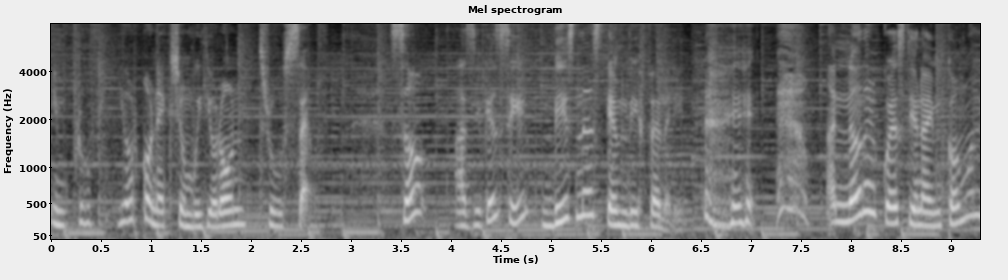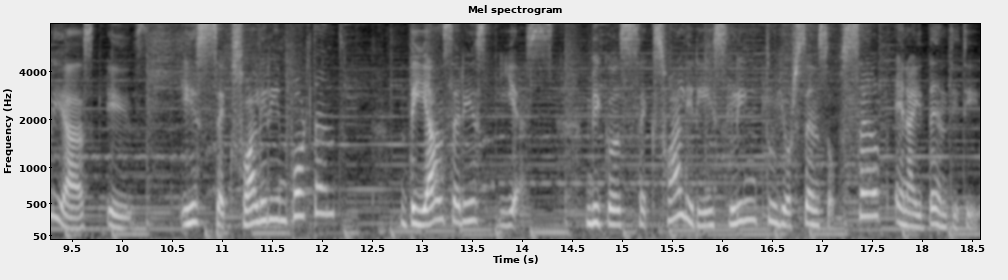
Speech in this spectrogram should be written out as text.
improve your connection with your own true self. So, as you can see, business can be feminine. Another question I'm commonly asked is Is sexuality important? The answer is yes, because sexuality is linked to your sense of self and identity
